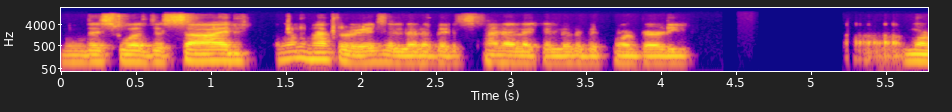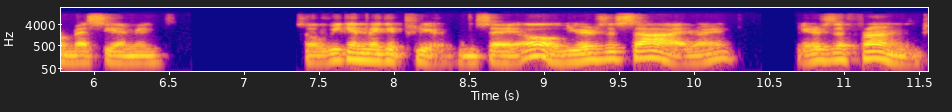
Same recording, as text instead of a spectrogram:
This was the side. I'm gonna have to raise a little bit. It's kind of like a little bit more dirty, uh, more messy. I mean, so we can make it clear and say, oh, here's the side, right? Here's the front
